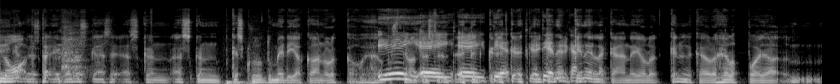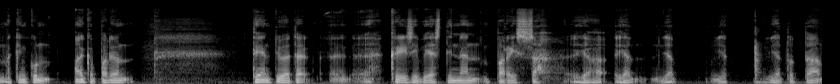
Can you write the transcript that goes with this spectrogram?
No, eikä, myöskään, eikä myöskään se äsken, äsken keskusteltu mediakaan ole kauhean helpossa ei, tilanteessa. Ei, et, ei, et, et, et, et, kenelläkään, ei ole, kenelläkään ei ole helppoa ja mäkin kun aika paljon teen työtä äh, kriisiviestinnän parissa ja, ja, ja, ja, ja tota,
